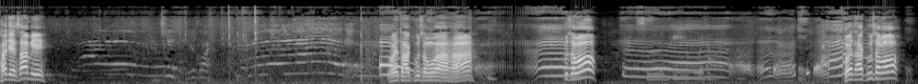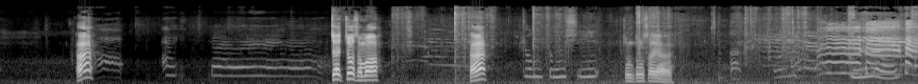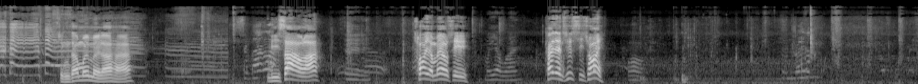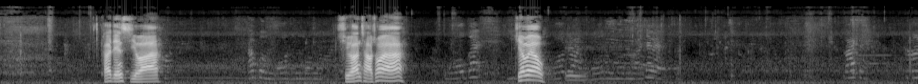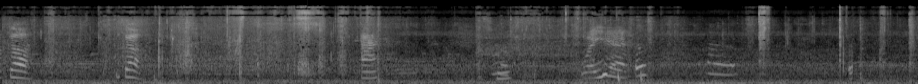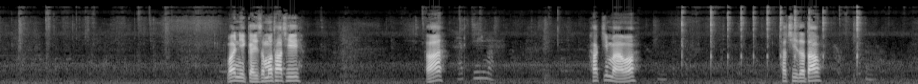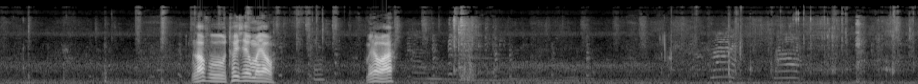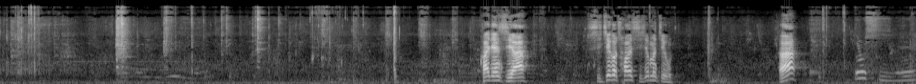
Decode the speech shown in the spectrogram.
快点，三米。喂，他哭什么啊？哈？哭什么？喂，他哭什么？啊？在做什么？啊？种东西。种东西啊？整到妹妹了哈？米杀好了？嗯。菜有没有洗？没有啊。快点去洗菜。哦。快点洗完。洗完炒菜啊？见没有？喂，你给什么他吃？啊？黑芝麻。黑芝麻吗？他吃得到？老虎退休没有？没有啊。快点洗啊！洗这个菜洗这么久，啊？要洗了。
